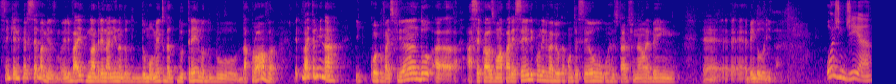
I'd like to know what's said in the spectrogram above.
sem que ele perceba mesmo. Ele vai na adrenalina do, do momento da, do treino, do, do, da prova, ele vai terminar. E o corpo vai esfriando, a, as sequelas vão aparecendo e quando ele vai ver o que aconteceu, o resultado final é bem é, é bem dolorida. Hoje em dia,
